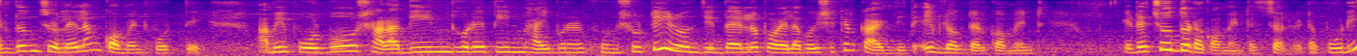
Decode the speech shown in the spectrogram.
একদম চলে এলাম কমেন্ট পড়তে। আমি পড়ব সারাদিন ধরে তিন ভাই বোনের খুনসুটি, রঞ্জিত দা এলো পয়লা বৈশাখের কার্ড দিতে, এই ব্লগটার কমেন্ট এটা চোদ্দোটা কমেন্ট আছে, চলো এটা পড়ি।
